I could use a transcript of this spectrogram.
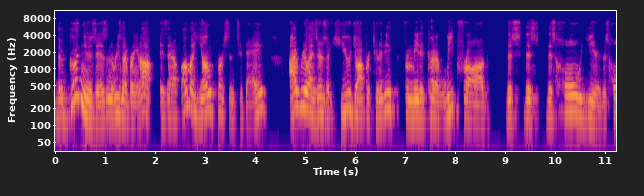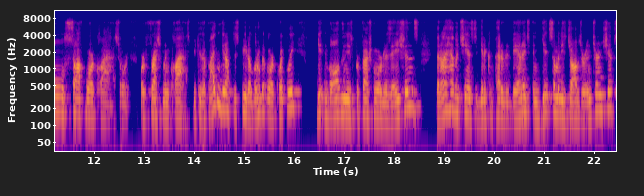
The good news is, and the reason I bring it up is that if I'm a young person today, I realize there's a huge opportunity for me to kind of leapfrog this this this whole year, this whole sophomore class or or freshman class. Because if I can get up to speed a little bit more quickly, get involved in these professional organizations, then I have a chance to get a competitive advantage and get some of these jobs or internships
